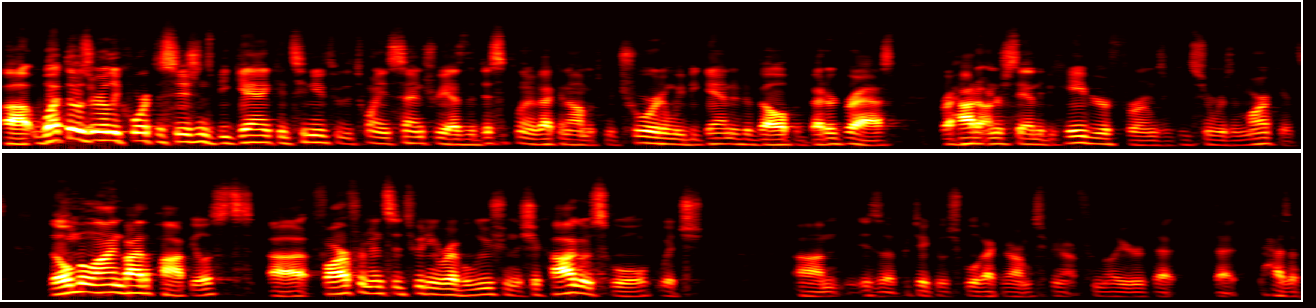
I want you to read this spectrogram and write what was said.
Uh, what those early court decisions began continued through the 20th century as the discipline of economics matured and we began to develop a better grasp for how to understand the behavior of firms and consumers and markets. Though maligned by the populists, uh, far from instituting a revolution, the Chicago School, which um, is a particular school of economics, if you're not familiar, that, that has a,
